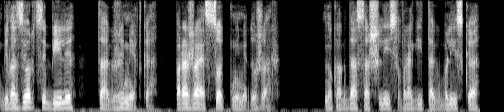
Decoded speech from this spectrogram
Белозерцы били так же метко, поражая сотнями дужар. Но когда сошлись враги так близко,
